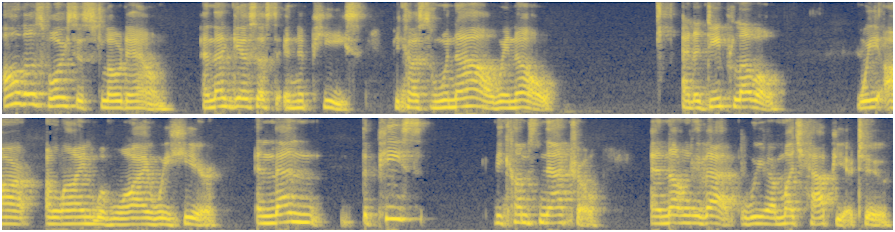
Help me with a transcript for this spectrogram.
all those voices slow down. And that gives us the inner peace because now we know at a deep level we are aligned with why we're here. And then the peace becomes natural. And not only that, we are much happier too.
